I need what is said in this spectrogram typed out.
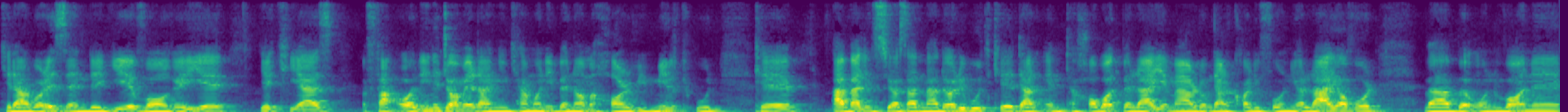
که درباره زندگی واقعی یکی از فعالین جامعه رنگین کمانی به نام هاروی میلک بود که اولین سیاستمداری بود که در انتخابات به رأی مردم در کالیفرنیا رأی آورد و به عنوان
